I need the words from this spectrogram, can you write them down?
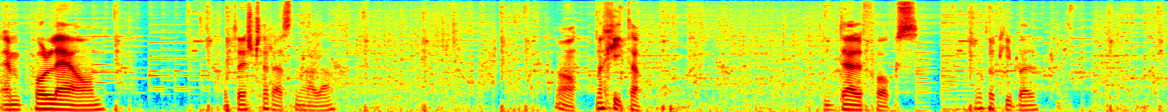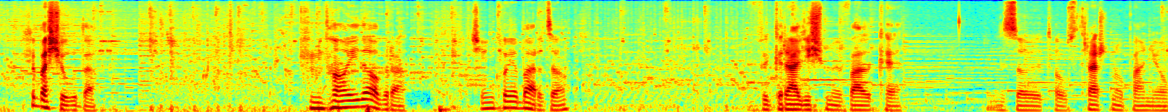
Empoleon. No to jeszcze raz Nala. O, no hita. Delphox. No to kibel. Chyba się uda. No i dobra. Dziękuję bardzo. Wygraliśmy walkę z tą straszną panią.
